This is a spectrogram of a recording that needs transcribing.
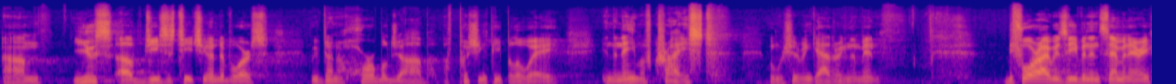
um, use of Jesus' teaching on divorce, we've done a horrible job of pushing people away in the name of Christ when we should have been gathering them in. Before I was even in seminary,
